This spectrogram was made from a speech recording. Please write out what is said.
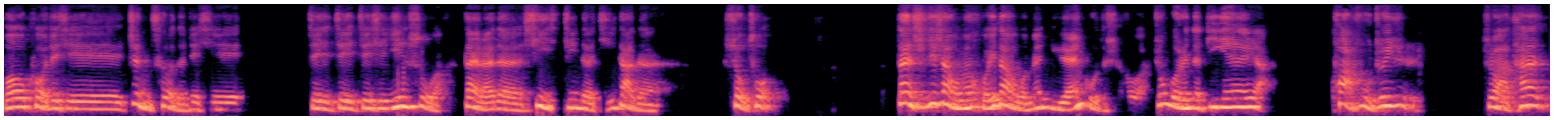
包括这些政策的这些这这这些因素啊带来的信心的极大的受挫，但实际上我们回到我们远古的时候啊，中国人的 DNA 啊。夸父追日，是吧？他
